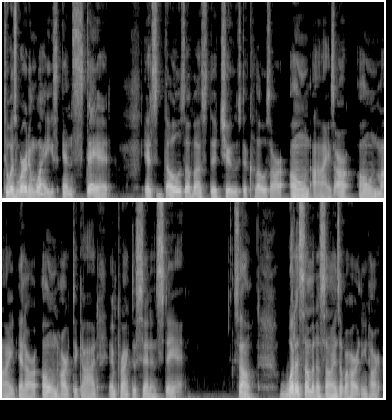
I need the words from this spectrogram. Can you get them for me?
to his word and ways. Instead, it's those of us that choose to close our own eyes, our own mind, and our own heart to God and practice sin instead. So, what are some of the signs of a hardening heart?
